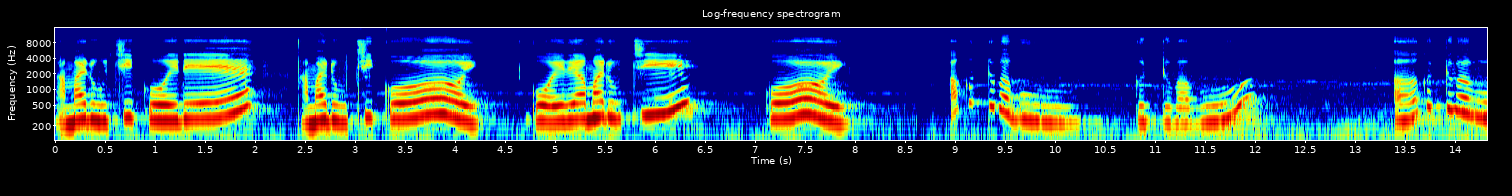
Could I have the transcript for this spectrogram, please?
আমার রুচি কই রে? আমার রুচি কই? কই রে আমার রুচি? কই? আ কুট্টু বাবু কুট্টু বাবু আ কুট্টু বাবু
